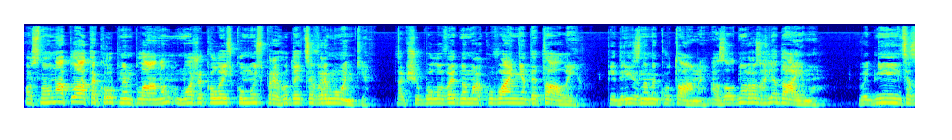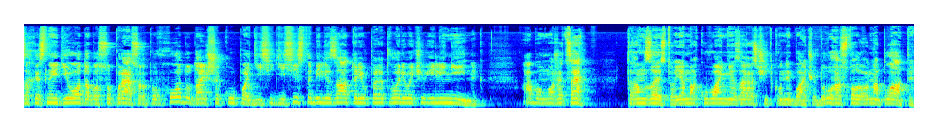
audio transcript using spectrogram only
Основна плата крупним планом може колись комусь пригодиться в ремонті. Так що було видно маркування деталей під різними кутами. А заодно розглядаємо. Видніється захисний діод або супресор по входу, далі купа DC-DC стабілізаторів, перетворювачів і лінійник. Або може це транзистор. Я маркування зараз чітко не бачу. Друга сторона плати.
